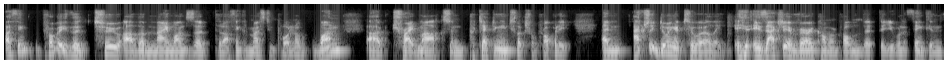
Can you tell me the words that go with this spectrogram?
I think probably the two other main ones that, that I think are most important are one, uh, trademarks and protecting intellectual property. And actually doing it too early is actually a very common problem that, that you wouldn't think. And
